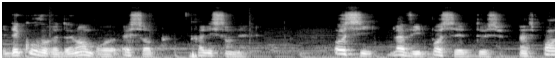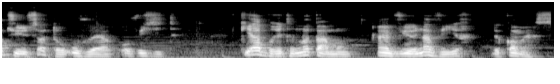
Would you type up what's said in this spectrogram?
et découvrir de nombreux ésoppes traditionnels. Aussi, la ville possède un spontané château ouvert aux visites qui abrite notamment un vieux navire de commerce.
